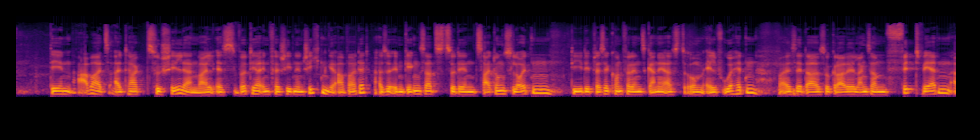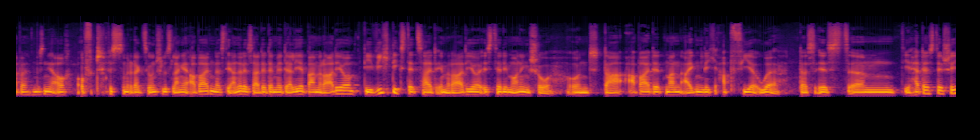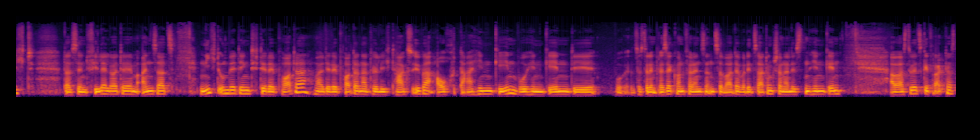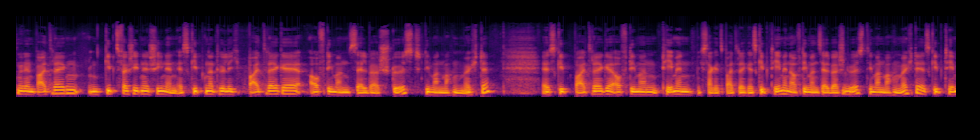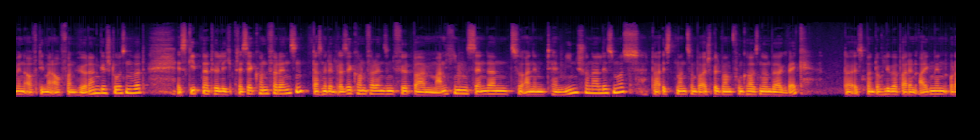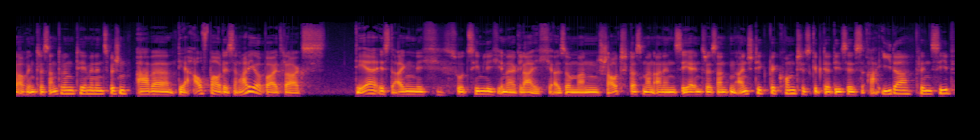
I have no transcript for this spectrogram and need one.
den Arbeitsalltag zu schildern, weil es wird ja in verschiedenen Schichten gearbeitet. Also im Gegensatz zu den Zeitungsleuten, die die Pressekonferenz gerne erst um 11 Uhr hätten, weil sie da so gerade langsam fit werden, aber müssen ja auch oft bis zum Redaktionsschluss lange arbeiten. Das ist die andere Seite der Medaille beim Radio. Die wichtigste Zeit im Radio ist ja die Morning Show und da arbeitet man eigentlich ab 4 Uhr. Das ist ähm, die härteste Schicht. Da sind viele Leute im Einsatz. Nicht unbedingt die Reporter, weil die Reporter natürlich tagsüber auch dahin gehen, wohin gehen die also zu den Pressekonferenzen und so weiter, wo die Zeitungsjournalisten hingehen. Aber was du jetzt gefragt hast mit den Beiträgen, gibt es verschiedene Schienen. Es gibt natürlich Beiträge, auf die man selber stößt, die man machen möchte. Es gibt Beiträge, auf die man Themen, ich sage jetzt Beiträge, es gibt Themen, auf die man selber stößt, die man machen möchte. Es gibt Themen, auf die man auch von Hörern gestoßen wird. Es gibt natürlich Pressekonferenzen. Das mit den Pressekonferenzen führt bei manchen Sendern zu einem Terminjournalismus. Da ist man zum Beispiel beim Funkhaus Nürnberg weg. Da ist man doch lieber bei den eigenen oder auch interessanteren Themen inzwischen. Aber der Aufbau des Radiobeitrags, der ist eigentlich so ziemlich immer gleich. Also man schaut, dass man einen sehr interessanten Einstieg bekommt. Es gibt ja dieses AIDA-Prinzip.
